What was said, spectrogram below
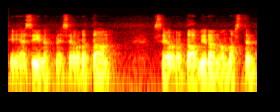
eihän siinä, me seurataan, seurataan viranomaisten,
